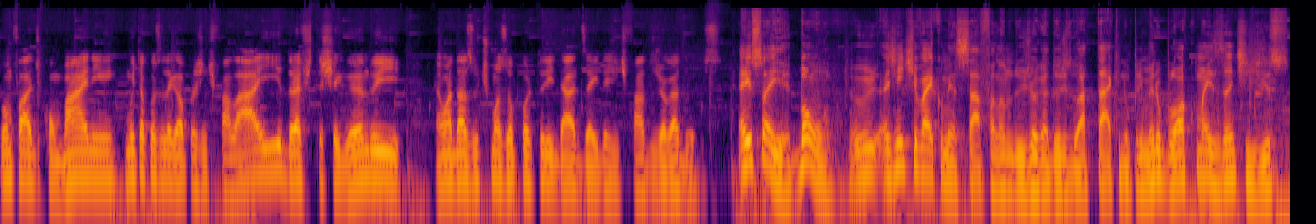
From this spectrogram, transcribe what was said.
vamos falar de Combine, muita coisa legal pra gente falar e o draft tá chegando e é uma das últimas oportunidades aí da gente falar dos jogadores. É isso aí. Bom, a gente vai começar falando dos jogadores do ataque no primeiro bloco, mas antes disso,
